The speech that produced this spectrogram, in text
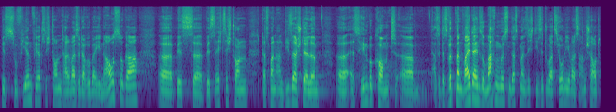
bis zu 44 Tonnen, teilweise darüber hinaus sogar äh, bis, äh, bis 60 Tonnen, dass man an dieser Stelle äh, es hinbekommt. Äh, also das wird man weiterhin so machen müssen, dass man sich die Situation jeweils anschaut,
